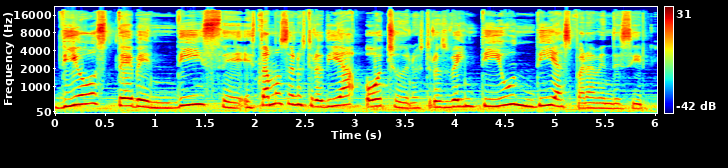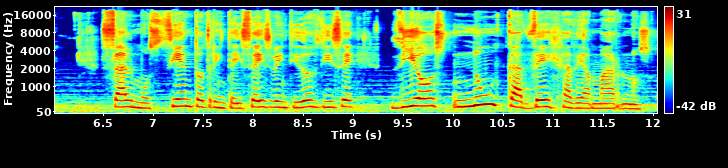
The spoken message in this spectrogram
Dios te bendice. Estamos en nuestro día 8 de nuestros 21 días para bendecir. Salmos 136, 22 dice, Dios nunca deja de amarnos.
